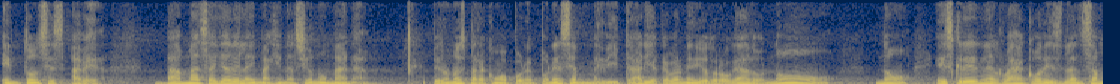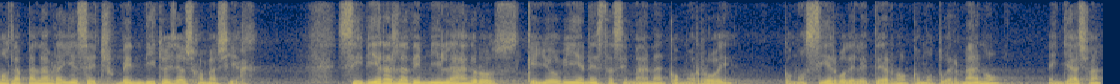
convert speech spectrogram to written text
Entonces, a ver, va más allá de la imaginación humana, pero no es para como ponerse a meditar y acabar medio drogado, no, no, es creer en el Ruach lanzamos la palabra y es hecho, bendito es Yahshua Mashiach. Si vieras la de milagros que yo vi en esta semana, como Roe, como siervo del Eterno, como tu hermano, en Yahshua.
